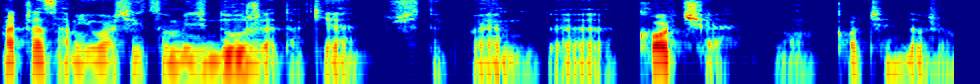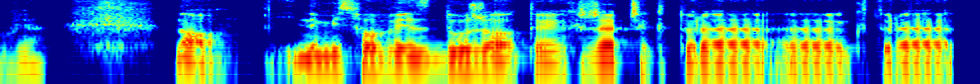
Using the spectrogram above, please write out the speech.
a czasami właśnie chcą mieć duże, takie, że tak powiem, e, kocie. No, kocie, dobrze mówię? No, innymi słowy, jest dużo tych rzeczy, które, e, które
